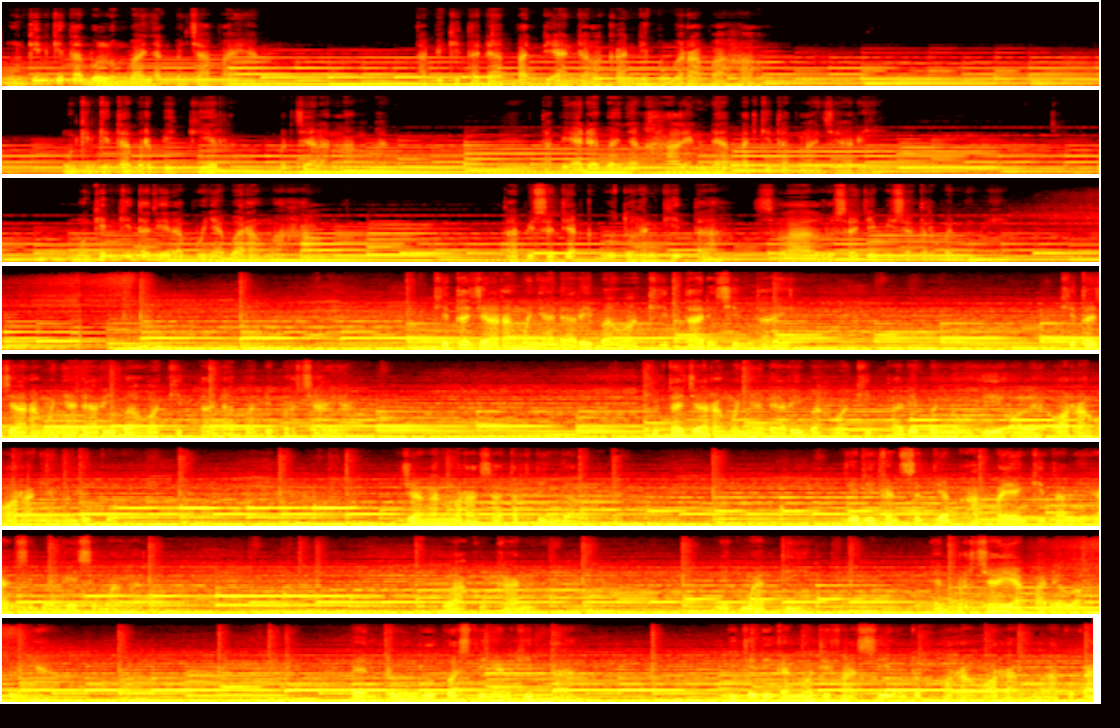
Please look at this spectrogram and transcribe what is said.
Mungkin kita belum banyak pencapaian, tapi kita dapat diandalkan di beberapa hal. Mungkin kita berpikir berjalan lambat, tapi ada banyak hal yang dapat kita pelajari. Mungkin kita tidak punya barang mahal, tapi setiap kebutuhan kita selalu saja bisa terpenuhi. Kita jarang menyadari bahwa kita dicintai. Kita jarang menyadari bahwa kita dapat dipercaya. Kita jarang menyadari bahwa kita dipenuhi oleh orang-orang yang mendukung. Jangan merasa tertinggal. Jadikan setiap apa yang kita lihat sebagai semangat. Lakukan, nikmati, dan percaya pada waktunya. Dan tunggu postingan kita dijadikan motivasi untuk orang-orang melakukan.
